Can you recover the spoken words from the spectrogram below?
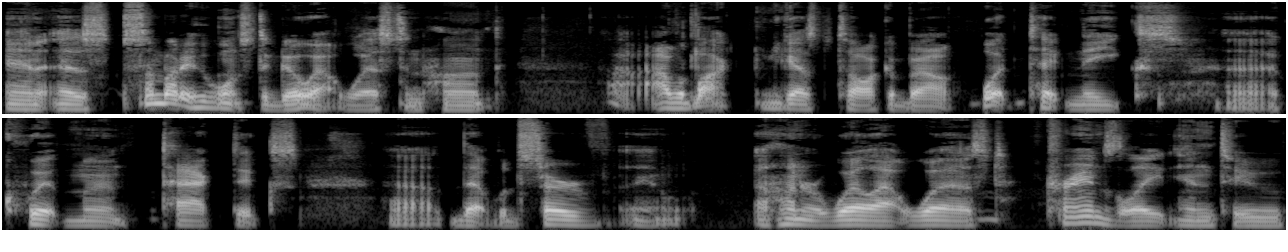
And as somebody who wants to go out west and hunt, I would like you guys to talk about what techniques, uh, equipment, tactics uh, that would serve you know, a hunter well out west translate into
